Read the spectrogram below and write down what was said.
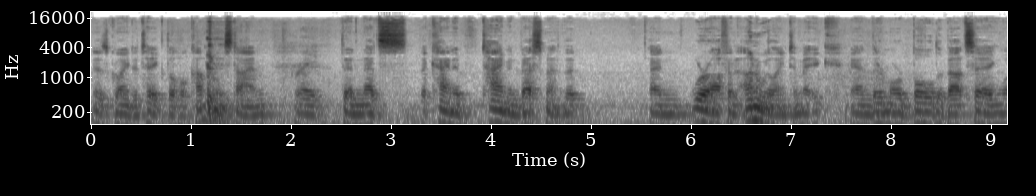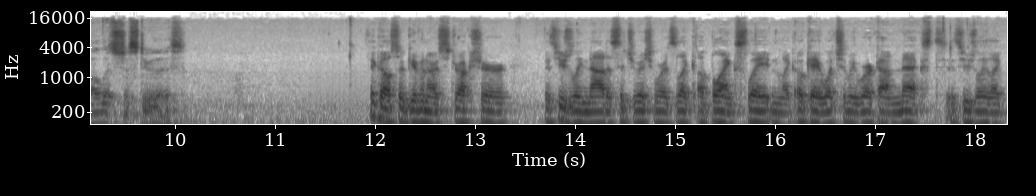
is going to take the whole company's time, right. then that's a kind of time investment that and we're often unwilling to make and they're more bold about saying, well, let's just do this. I think also given our structure, it's usually not a situation where it's like a blank slate and like, okay, what should we work on next? It's usually like,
